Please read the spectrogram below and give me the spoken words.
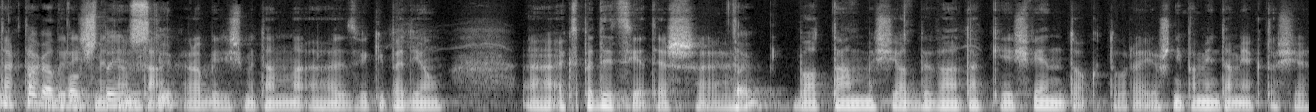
tak, tak, robiliśmy tam, tak, robiliśmy tam z Wikipedią e, ekspedycję też, e, tak? bo tam się odbywa takie święto, które już nie pamiętam jak to się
